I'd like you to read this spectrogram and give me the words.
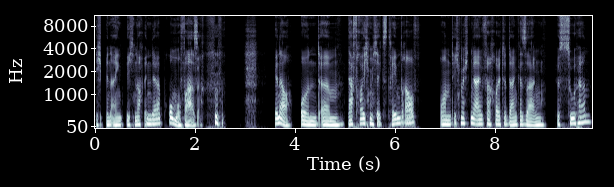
ich bin eigentlich noch in der Promo-Phase. genau. Und ähm, da freue ich mich extrem drauf. Und ich möchte mir einfach heute Danke sagen fürs Zuhören.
